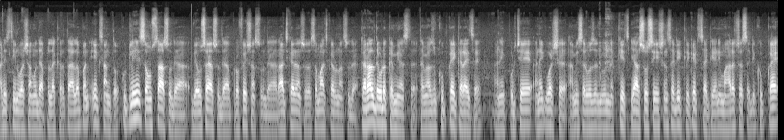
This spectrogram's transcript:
अडीच तीन वर्षामध्ये आपल्याला करता आलं. पण एक सांगतो कुठलीही संस्था असू द्या व्यवसाय असू द्या प्रोफेशन असू द्या राजकारण असू द्या समाजकारण असू द्या कराल तेवढं कमी असतं. त्यामुळे अजून खूप काही करायचं आहे आणि पुढचे अनेक वर्ष आम्ही सर्वजण मिळून नक्कीच या असोसिएशनसाठी क्रिकेटसाठी आणि महाराष्ट्रासाठी खूप काय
